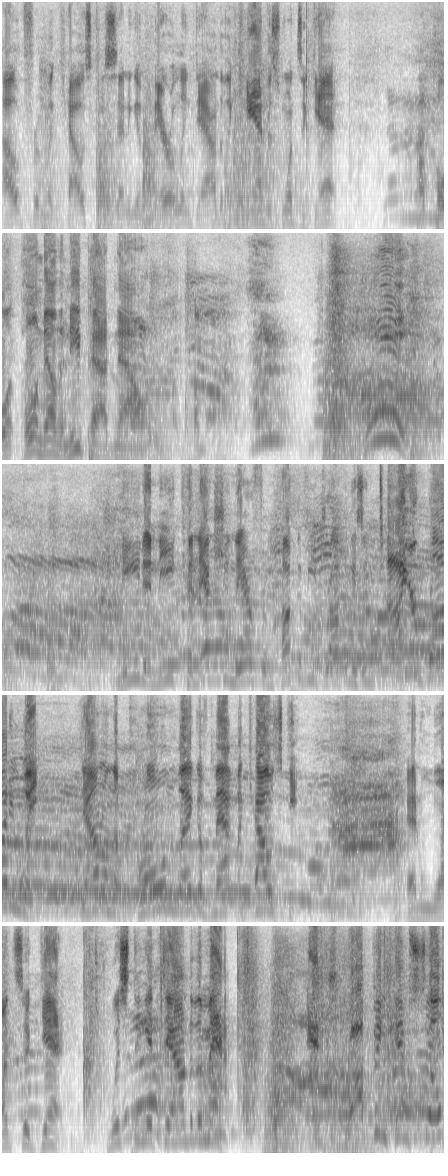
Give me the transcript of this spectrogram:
out from Makowski, sending him barreling down to the canvas once again. Oh, pulling, pulling down the knee pad now. Come on. Ooh! Knee to knee connection there from Huckabee, dropping his entire body weight down on the prone leg of Matt Makowski. And once again, twisting it down to the mat and dropping himself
